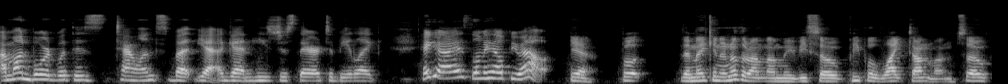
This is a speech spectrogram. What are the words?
I'm on board with his talents. But yeah, again, he's just there to be like, "Hey guys, let me help you out." Yeah, but they're making another Ant Man movie, so people liked Ant Man. So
